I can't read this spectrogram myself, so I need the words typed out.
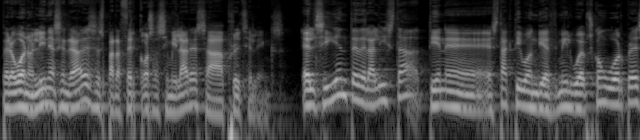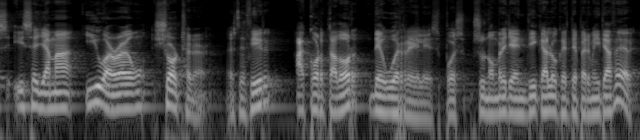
Pero bueno, en líneas generales es para hacer cosas similares a Pretty Links. El siguiente de la lista tiene, está activo en 10.000 webs con WordPress y se llama URL Shortener, es decir, acortador de URLs. Pues su nombre ya indica lo que te permite hacer.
